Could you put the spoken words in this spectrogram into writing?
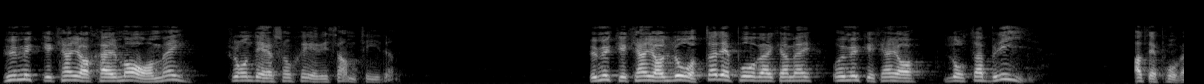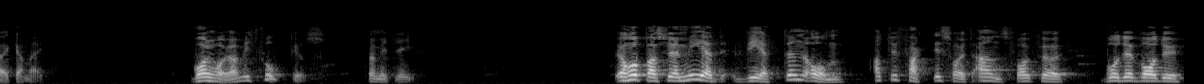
Hur mycket kan jag skärma av mig från det som sker i samtiden? Hur mycket kan jag låta det påverka mig och hur mycket kan jag låta bli att det påverkar mig? Var har jag mitt fokus för mitt liv? Jag hoppas du är medveten om att du faktiskt har ett ansvar för både vad du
